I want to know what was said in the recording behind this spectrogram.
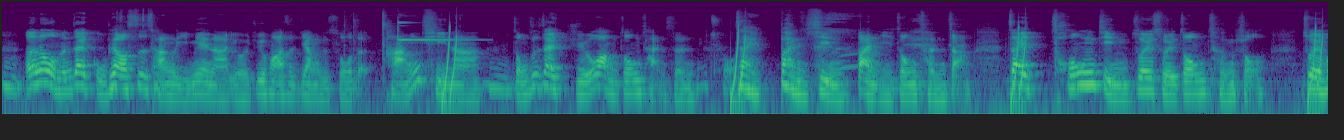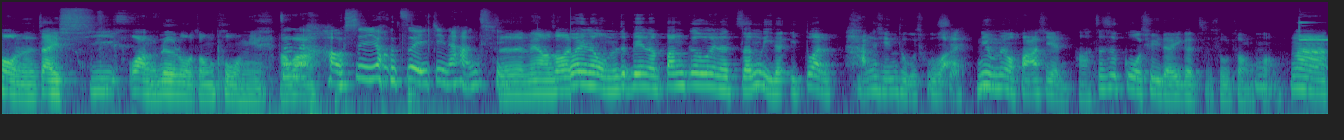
嗯，而呢，我们在股票市场里面啊，有一句话是这样子说的：行情啊，总是在绝望中产生，没错，在半信半疑中成长，在憧憬追随中成熟。最后呢，在希望热络中破灭，好不好？好适用最近的行情，是没有错。所以呢，我们这边呢，帮各位呢整理了一段行情图出来。你有没有发现啊？这是过去的一个指数状况。嗯、那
